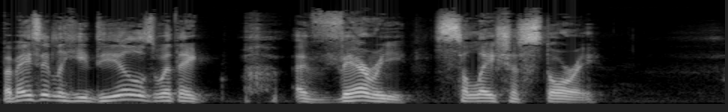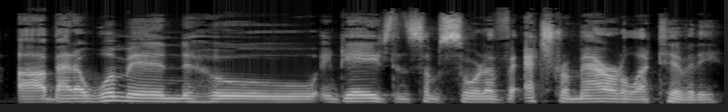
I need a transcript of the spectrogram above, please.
But basically he deals with a, a very salacious story uh, about a woman who engaged in some sort of extramarital activity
